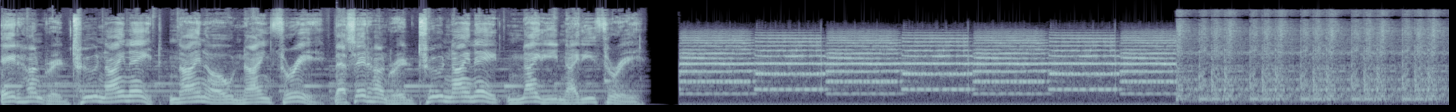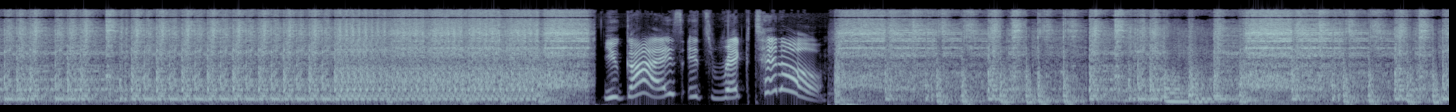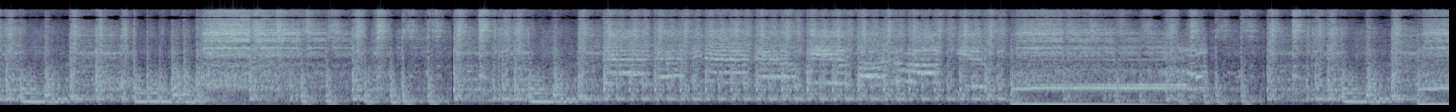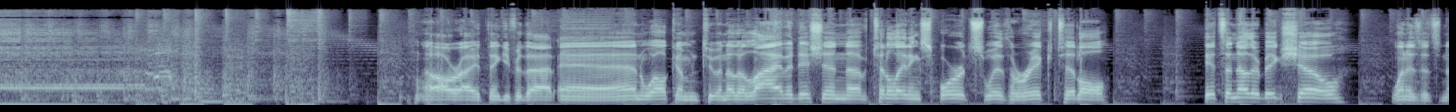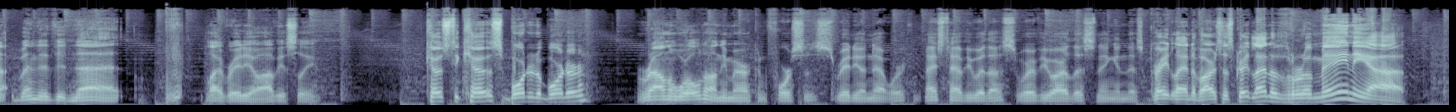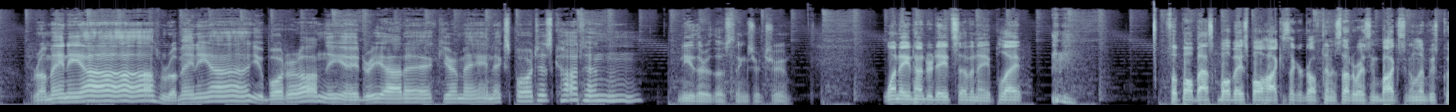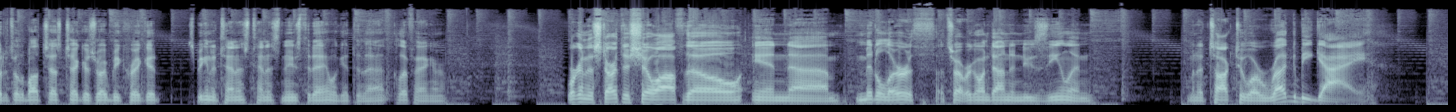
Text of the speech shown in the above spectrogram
800 298 9093. That's 800 298 9093. Thank you for that, and welcome to another live edition of Titillating Sports with Rick Tittle. It's another big show. When is it not? When is it not? Live radio, obviously. Coast to coast, border to border, around the world on the American Forces Radio Network. Nice to have you with us, wherever you are listening in this great land of ours, this great land of Romania. Romania, Romania, you border on the Adriatic. Your main export is cotton. Neither of those things are true. 1 800 878 play. Football, basketball, baseball, hockey, soccer, golf, tennis, auto racing, boxing, Olympics, quidditch, ball, chess, checkers, rugby, cricket. Speaking of tennis, tennis news today. We'll get to that. Cliffhanger. We're going to start this show off, though, in um, Middle Earth. That's right. We're going down to New Zealand. I'm going to talk to a rugby guy.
